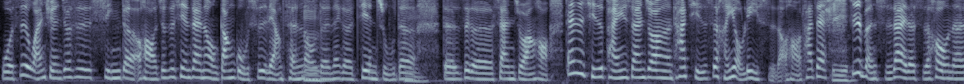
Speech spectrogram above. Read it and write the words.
我是完全就是新的哈，就是现在那种钢骨式两层楼的那个建筑的、嗯、的这个山庄哈。但是其实排云山庄呢，它其实是很有历史的哈。他在日本时代的时候呢，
